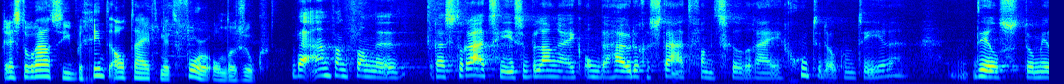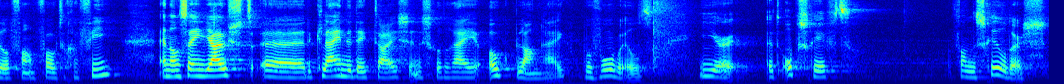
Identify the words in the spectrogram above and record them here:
Restauratie begint altijd met vooronderzoek. Bij aanvang van de restauratie is het belangrijk om de huidige staat van het schilderij goed te documenteren. Deels door middel van fotografie. En dan zijn juist uh, de kleine details in de schilderijen ook belangrijk. Bijvoorbeeld hier het opschrift van de schilders.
